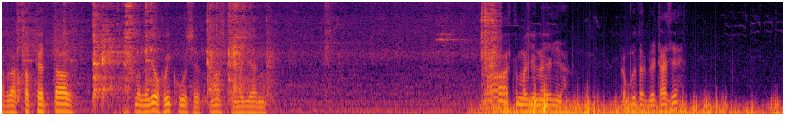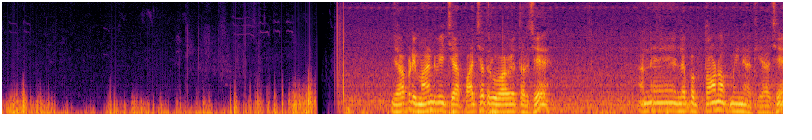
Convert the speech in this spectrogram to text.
આપણા સફેદ તલ, બધું જો હુકવું છે. મસ્ત મજાનું. મસ્ત મજાના એલિયા કબૂતર બેઠા છે. જે આપણી માંડવી છે, આ પાછતરું વાવેતર છે. અને લગભગ ત્રણ મહિના થયા છે.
